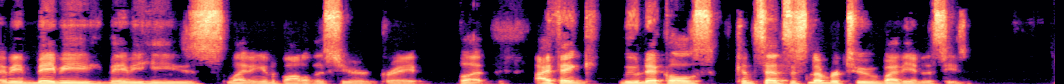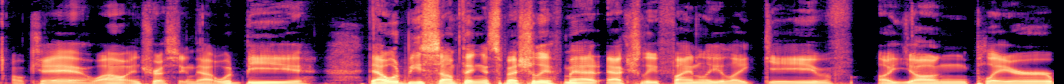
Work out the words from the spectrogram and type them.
I mean, maybe maybe he's lightning in a bottle this year, great. But I think Lew Nichols consensus number two by the end of the season. Okay, wow, interesting. That would be that would be something, especially if Matt actually finally like gave a young player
